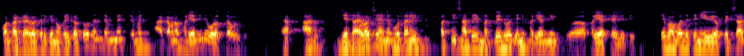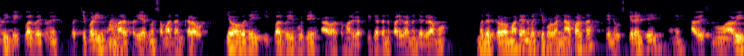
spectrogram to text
કોન્ટ્રાક્ટ ડ્રાઈવર તરીકે નોકરી કરતો હતો અને તેમને તેમજ આ કામના ફરિયાદીને ઓળખતા હોય છે. આ- આ જે ડ્રાઈવર છે એને પોતાની પત્ની સાથે મતભેદ હોય જેની ફરિયાદની ફરિયાદ થયેલી હતી. તે બાબતે તેની એવી અપેક્ષા હતી કે ઇકબાલભાઈ તમે વચ્ચે પડી અને મારા ફરિયાદમાં સમાધાન કરાવો. જે બાબતે ઇકબાલભાઈ પોતે આવા તમારા વ્યક્તિગત અને પરિવારના ઝઘડામાં મદદ કરવા માટે અને વચ્ચે પડવાની ના પાડતા તેને ઉશ્કેરાઈ જઈ અને આવેશમાં આવી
